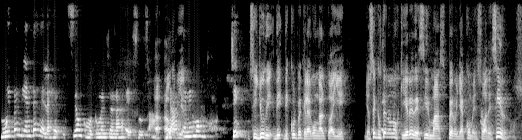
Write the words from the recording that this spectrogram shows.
muy pendientes de la ejecución, como tú mencionas, eh, Susan. Ah, ya tenemos... ¿Sí? Sí, Judy, disculpe que le hago un alto allí. Yo sé que usted no nos quiere decir más, pero ya comenzó a decirnos.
